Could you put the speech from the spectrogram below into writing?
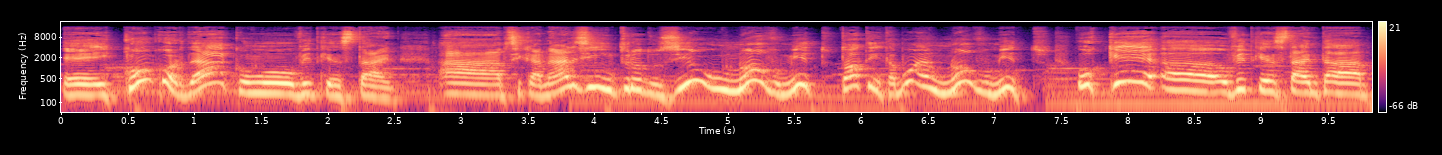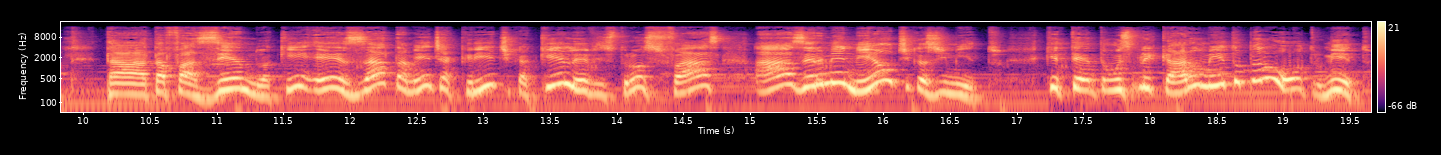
é, e concordar com o Wittgenstein. A psicanálise introduziu um novo mito. Totem tá bom? É um novo mito. O que uh, o Wittgenstein está tá, tá fazendo aqui é exatamente a crítica que Levi-Strauss faz às hermenêuticas de mito, que tentam explicar um mito pelo outro mito,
